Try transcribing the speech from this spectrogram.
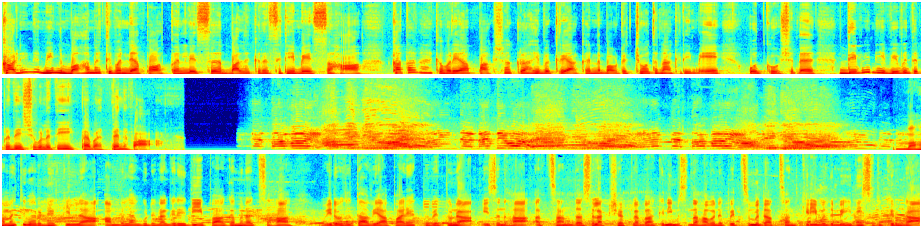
කඩිනමින් මහමැතිවරණයක් පවත්වන ලෙස බලකර සිටීමේ සහ කතානායකවරයා පක්ෂග්‍රාහීව ක්‍රියා කරන බවට චෝදනා කිරීමේ උද්ඝෝෂණ දිවයිනේ විවිධ ප්‍රදේශවලදී පැවැත්වෙනවා. මහමැතිවරණයක් ඉල්ලා අම්බලංගොඩ නගරේදී පාගමනක් සහ විරෝධතා ව්‍යාපාරයක් පැවැත්වුණා. ඒ සඳහා අත්සන් දසලක්ෂයක් ලබා ගැනීම සඳහා වන පෙත්සමට අත්සන් කිරීමද මෙහිදී සිදු කෙරුණා.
